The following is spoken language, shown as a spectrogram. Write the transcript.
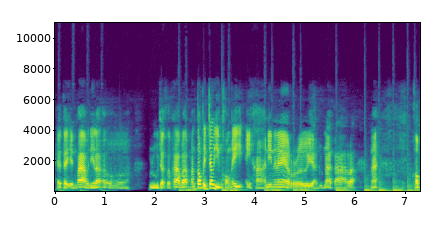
แต่แต่เห็นภาพวันนี้แล้วเออรู้จากสภาพแล้ว มันต้องเป็นเจ้าหญิงของไอไอหานี่แน่ๆเลยอะดูหน้าตาละนะขอบ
